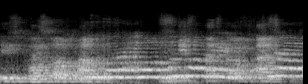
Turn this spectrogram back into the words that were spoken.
This pastor of us. This of us.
